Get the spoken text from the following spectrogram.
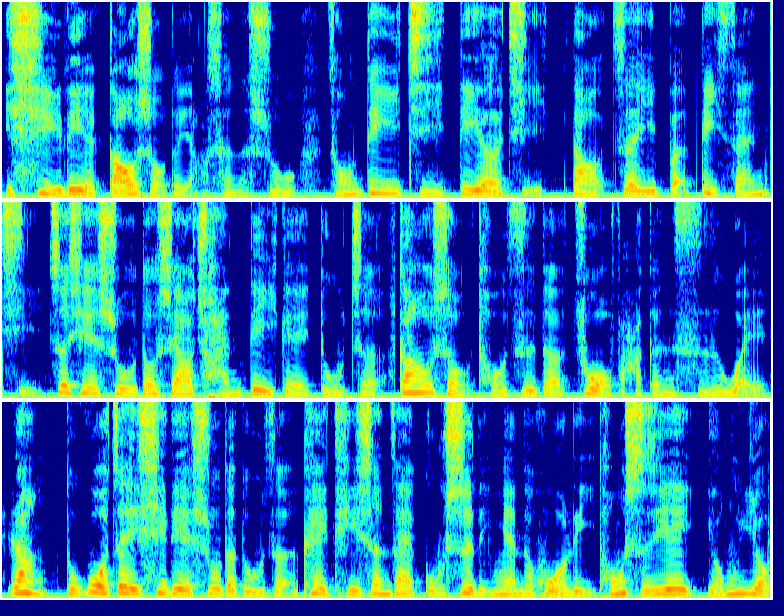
一系列高手的养成的书，从第一集、第二集。到这一本第三集，这些书都是要传递给读者高手投资的做法跟思维，让读过这一系列书的读者可以提升在股市里面的获利，同时也拥有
